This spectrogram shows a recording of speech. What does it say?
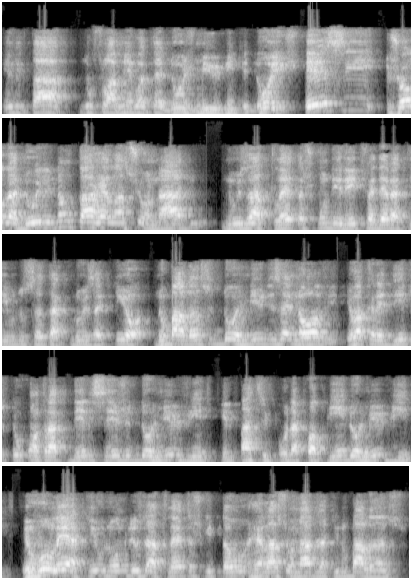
ele está no Flamengo até 2022. Esse jogador ele não está relacionado nos atletas com direito federativo do Santa Cruz aqui, ó, no balanço de 2019. Eu acredito que o contrato dele seja de 2020, que ele participou da Copinha em 2020. Eu vou ler aqui o nome dos atletas que estão relacionados aqui no balanço.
